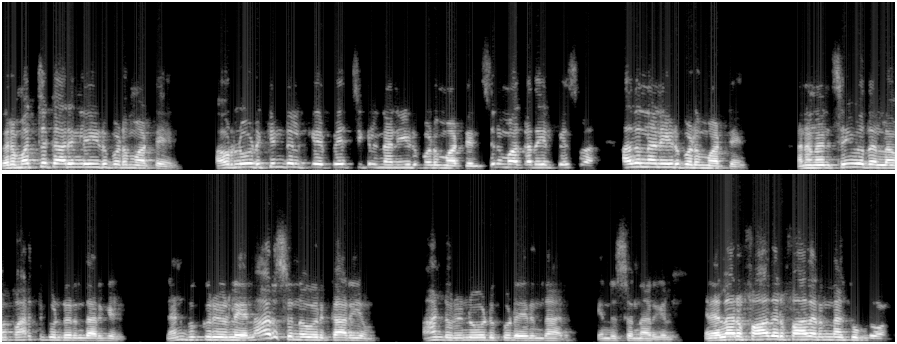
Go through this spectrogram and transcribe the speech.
வேற மற்ற காரியங்களில் ஈடுபட மாட்டேன். அவர்களோடு கிண்டல் கே பேச்சுக்களில் நான் ஈடுபட மாட்டேன். சினிமா கதையில் பேசுவேன் அதில் நான் ஈடுபட மாட்டேன். ஆனா நான் செய்வதெல்லாம் பார்த்து கொண்டிருந்தார்கள். நண்புக்குரியவர்கள் எல்லாரும் சொன்ன ஒரு காரியம் ஆண்டவர் என்னோடு கூட இருந்தார் என்று சொன்னார்கள். எல்லாரும் ஃபாதர் ஃபாதர் தான் கூப்பிடுவாங்க.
